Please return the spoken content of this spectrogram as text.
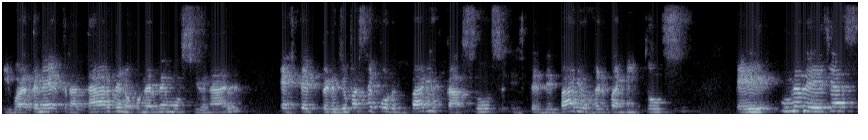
y voy a tener, tratar de no ponerme emocional, este, pero yo pasé por varios casos este, de varios hermanitos. Eh, una de ellas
